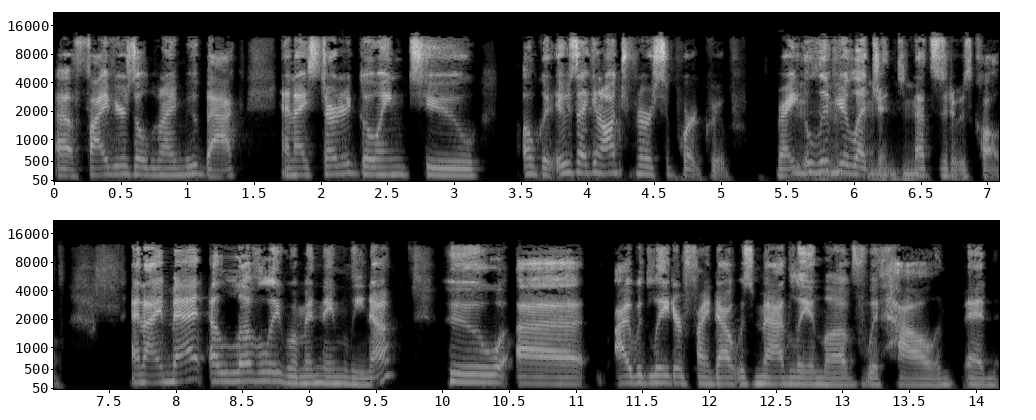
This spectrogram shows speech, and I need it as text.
uh, five years old when I moved back, and I started going to oh, good. It was like an entrepreneur support group, right? Mm-hmm, Live Your Legend. Mm-hmm. That's what it was called. And I met a lovely woman named Lena, who uh, I would later find out was madly in love with Hal and, and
